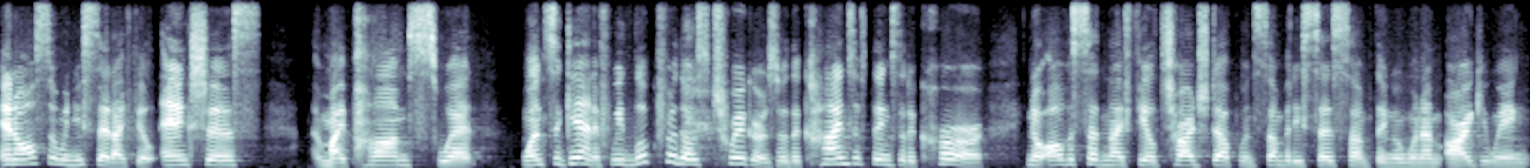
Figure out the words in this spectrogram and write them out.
And also when you said, I feel anxious, my palms sweat, once again, if we look for those triggers or the kinds of things that occur, you know, all of a sudden I feel charged up when somebody says something or when I'm arguing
